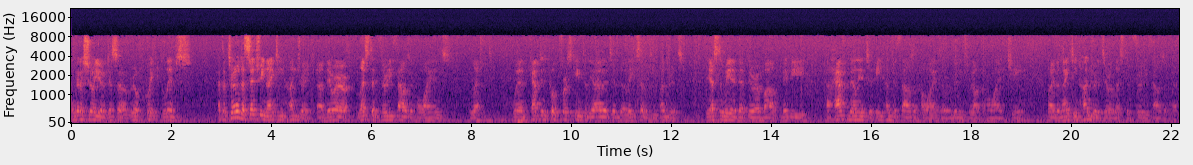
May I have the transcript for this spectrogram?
I'm going to show you just a real quick glimpse. At the turn of the century, 1900, uh, there were less than 30,000 Hawaiians left. When Captain Cook first came to the islands in the late 1700s, they estimated that there were about maybe a half million to 800,000 Hawaiians that were living throughout the Hawaiian chain. By the 1900s, there were less than 30,000 left.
